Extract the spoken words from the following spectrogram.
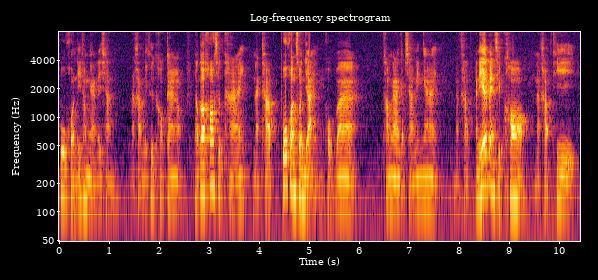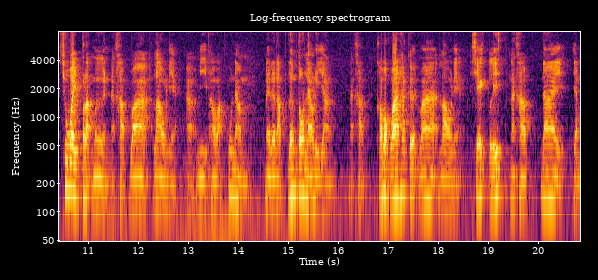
ผู้คนที่ทำงานได้ชั้นนะครับนี่คือข้อ 9 แล้วก็ข้อสุดท้ายนะครับผู้คนส่วนใหญ่พบว่าทำงานกับชั้นง่ายนะครับอันนี้ก็เป็น 10 ข้อนะครับที่ช่วยประเมินนะครับว่าเราเนี่ยมีภาวะผู้นำในระดับเริ่มต้นแล้วหรือยังนะครับเขาบอกว่าถ้าเกิดว่าเราเนี่ยเช็คลิสต์นะครับได้อย่าง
